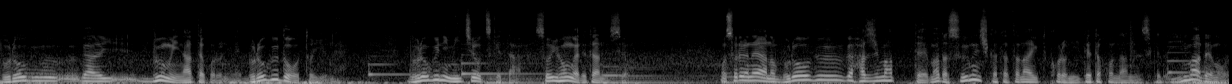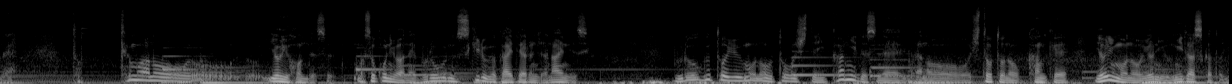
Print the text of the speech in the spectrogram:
ブログがブームになった頃にねブログ道というねブログに道をつけたそういう本が出たんですよ。それはねあのブログが始まってまだ数年しか経たない頃に出た本なんですけど今でもねとってもあの良い本です、まあ、そこにはねブログのスキルが書いてあるんじゃないんですよ。ブログというものを通していかにですねあの人との関係良いものを世に生み出すかという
